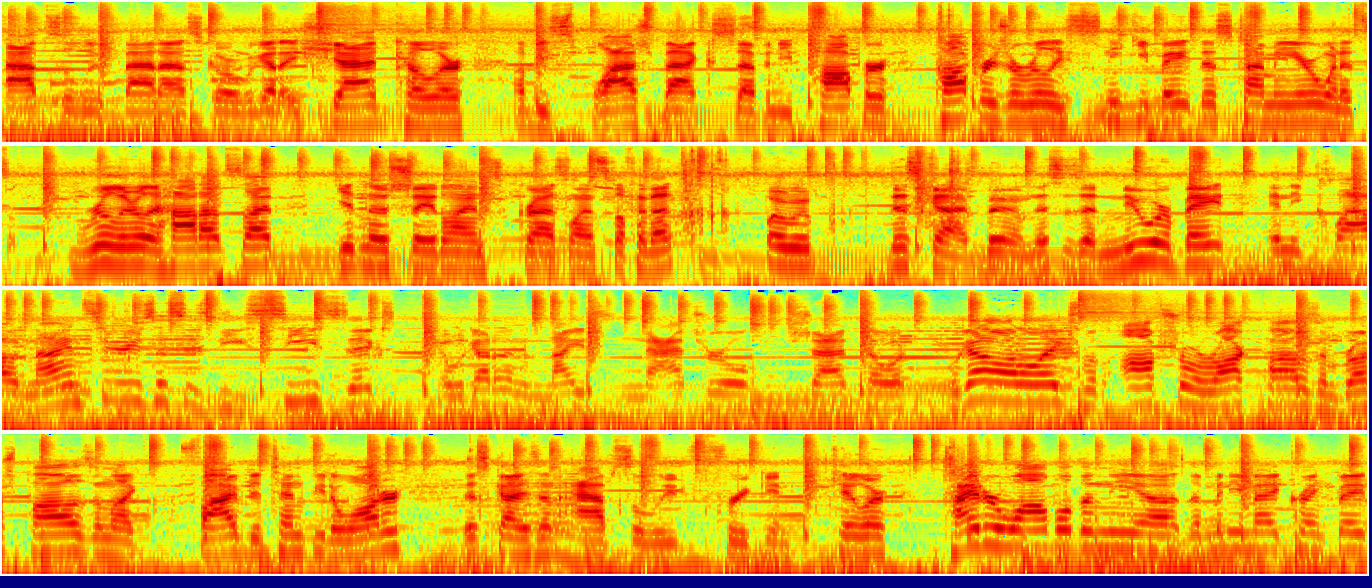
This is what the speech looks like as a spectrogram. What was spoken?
absolute badass score. We got a shad color of the Splashback 70 popper. Poppers are really sneaky bait this time of year when it's really, really hot outside. Getting those shade lines, grass lines, stuff like that. Boom, this guy, boom. This is a newer bait in the Cloud 9 series. This is the C6, and we got it in a nice natural shad color. We got a lot of lakes with offshore rock piles and brush piles and like five to 10 feet of water. This guy's an absolute freaking killer. Tighter wobble than the, uh, the Mini Mag crankbait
